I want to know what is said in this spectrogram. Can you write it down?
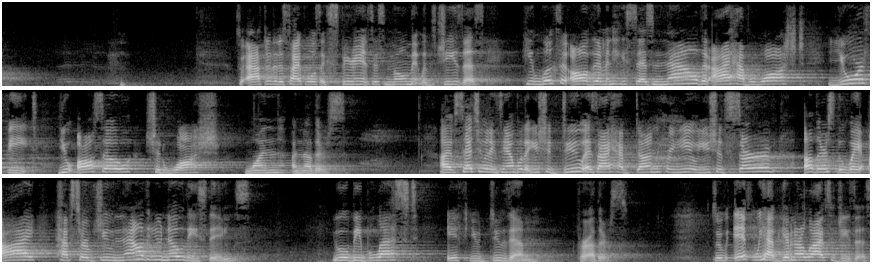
So after the disciples experience this moment with Jesus, he looks at all of them and he says, Now that I have washed your feet, you also should wash one another's. I have set you an example that you should do as I have done for you. You should serve others the way I have served you. Now that you know these things, you will be blessed if you do them for others. So if we have given our lives to Jesus,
